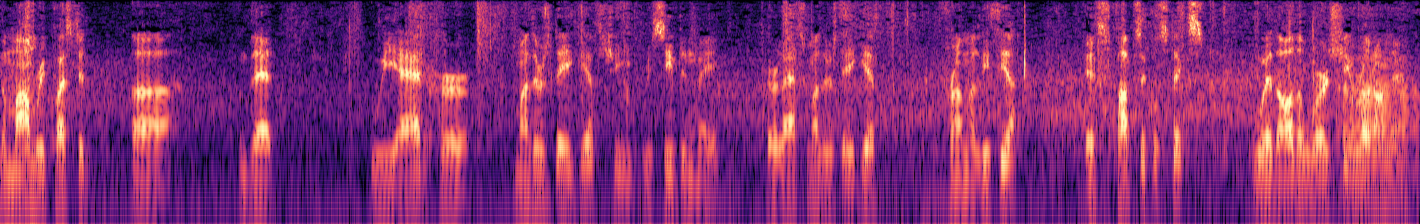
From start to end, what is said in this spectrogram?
The mom requested uh, that we add her Mother's Day gift she received in May, her last Mother's Day gift from Alithia. It's popsicle sticks with all the words she wrote on there.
